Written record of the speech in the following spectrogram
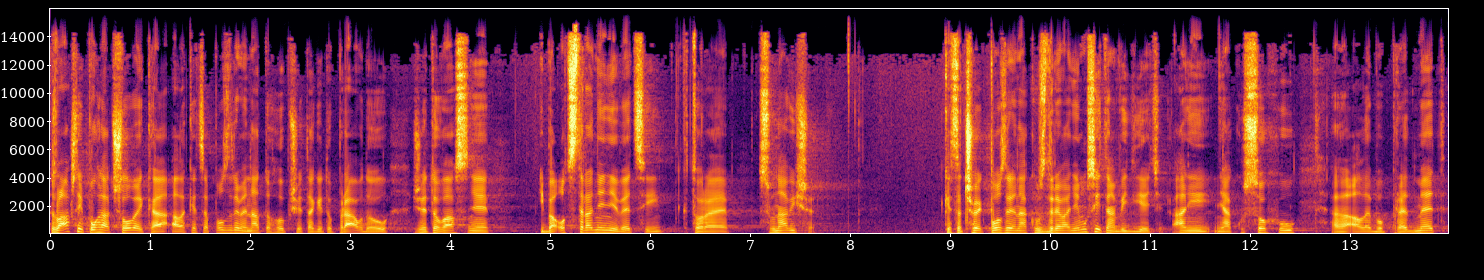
Zvláštny pohľad človeka, ale keď sa pozrieme na to hlbšie, tak je to pravdou, že je to vlastne iba odstránenie veci, ktoré sú navyše. Keď sa človek pozrie na kus dreva, nemusí tam vidieť ani nejakú sochu e, alebo predmet,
